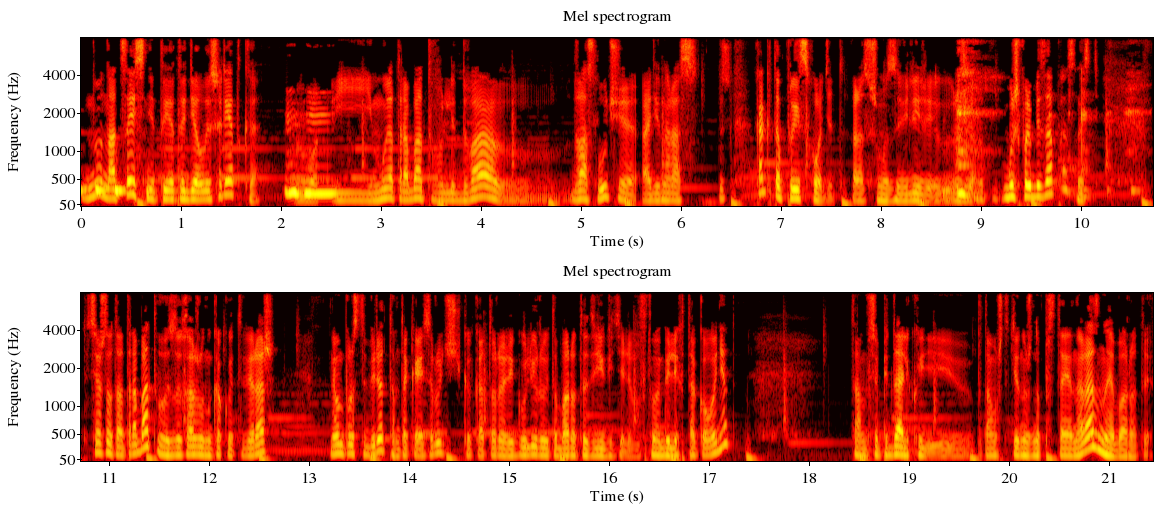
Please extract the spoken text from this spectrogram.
Ну, на Цесне ты это делаешь редко. Вот. И мы отрабатывали два, два случая один раз. Есть, как это происходит, раз уж мы завели... Мы же про безопасность. То есть я что-то отрабатываю, захожу на какой-то вираж, и он просто берет, там такая есть ручечка, которая регулирует обороты двигателя. В автомобилях такого нет. Там все педальку, потому что тебе нужно постоянно разные обороты.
